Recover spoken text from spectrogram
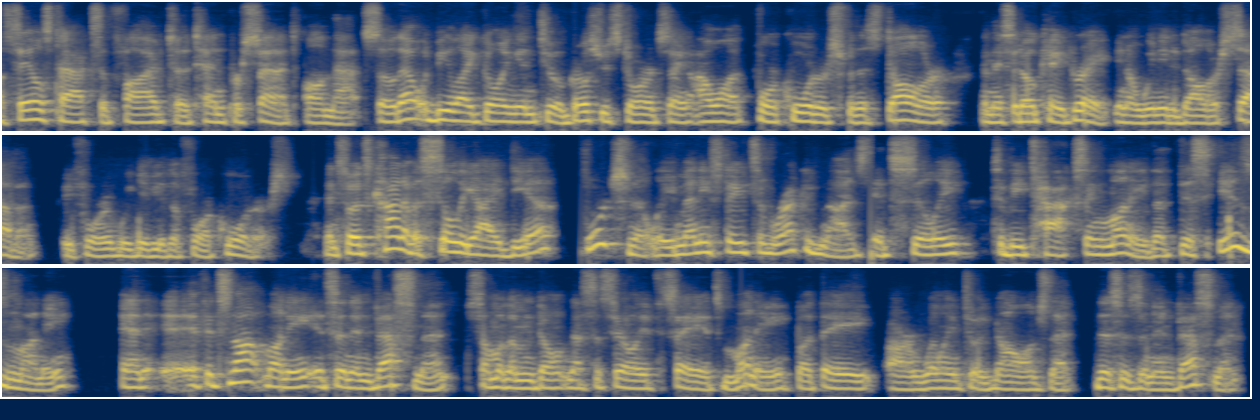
a sales tax of five to 10% on that. So that would be like going into a grocery store and saying, I want four quarters for this dollar. And they said, okay, great. You know, we need a dollar seven before we give you the four quarters. And so it's kind of a silly idea. Fortunately, many states have recognized it's silly to be taxing money, that this is money. And if it's not money, it's an investment. Some of them don't necessarily say it's money, but they are willing to acknowledge that this is an investment.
